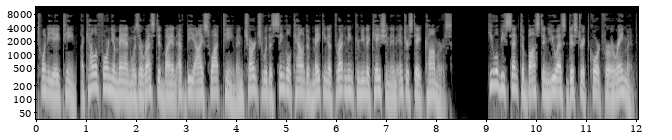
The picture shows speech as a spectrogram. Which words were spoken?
2018, a California man was arrested by an FBI SWAT team and charged with a single count of making a threatening communication in interstate commerce. He will be sent to Boston U.S. District Court for arraignment.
